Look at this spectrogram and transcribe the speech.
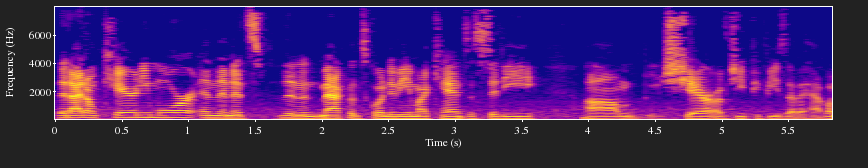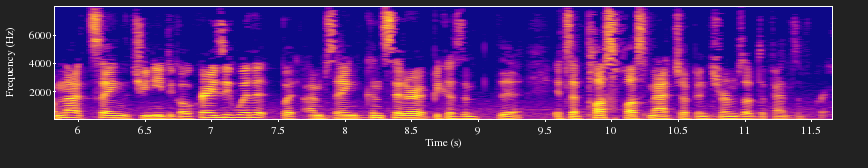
then I don't care anymore, and then it's then Maclin's going to be my Kansas City um, share of GPPs that I have. I'm not saying that you need to go crazy with it, but I'm saying consider it because the, it's a plus plus matchup in terms of defensive grade.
